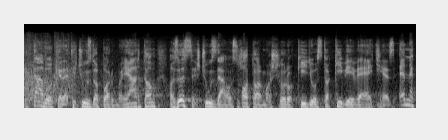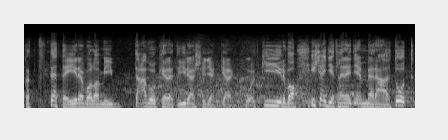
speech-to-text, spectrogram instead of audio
Egy távol-keleti csúszdaparkban jártam, az összes csúszdához hatalmas sorok kígyóztak, kivéve egyhez. Ennek a tetejére valami távol-keleti írásjegyekkel volt kiírva, és egyetlen egy ember állt ott,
